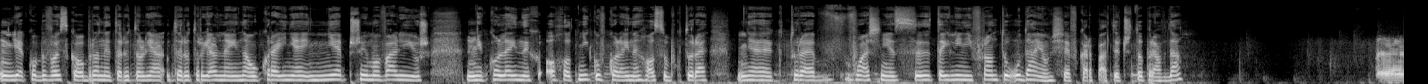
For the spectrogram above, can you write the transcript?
mm, jakoby Wojska Obrony Terytoria- Terytorialnej na Ukrainie nie przyjmowali już mm, kolejnych ochotników, kolejnych osób, które, które właśnie z tej linii frontu udają się w Karpaty. Czy to prawda? E,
